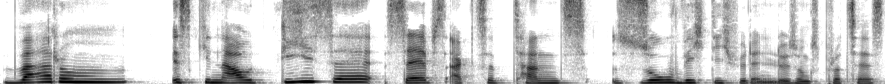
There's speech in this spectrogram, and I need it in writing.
Warum ist genau diese Selbstakzeptanz so wichtig für den Lösungsprozess?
